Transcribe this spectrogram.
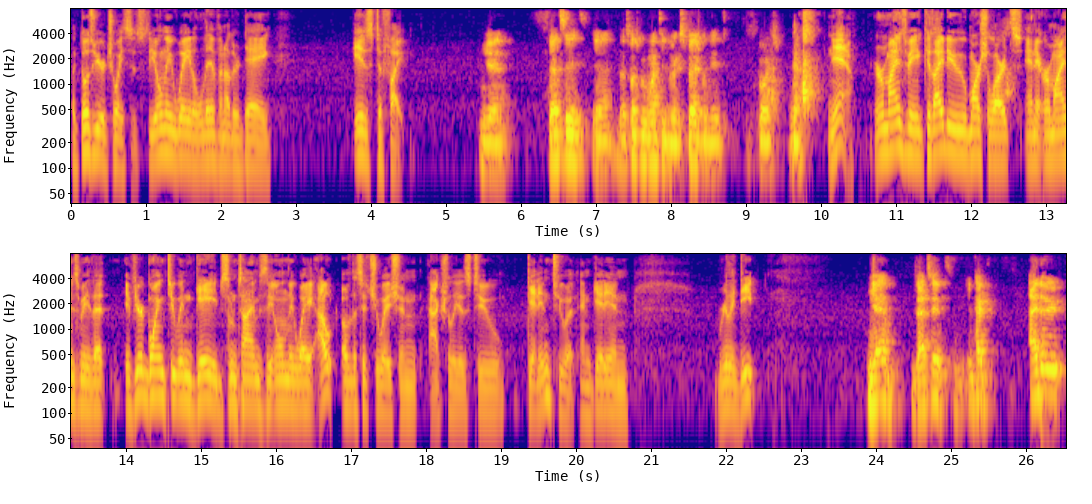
Like those are your choices. The only way to live another day is to fight. Yeah, that's it. Yeah, that's what we wanted to express with it, of course. Yeah. Yeah. It reminds me because I do martial arts, and it reminds me that if you're going to engage, sometimes the only way out of the situation actually is to get into it and get in really deep. Yeah, that's it. In fact, either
